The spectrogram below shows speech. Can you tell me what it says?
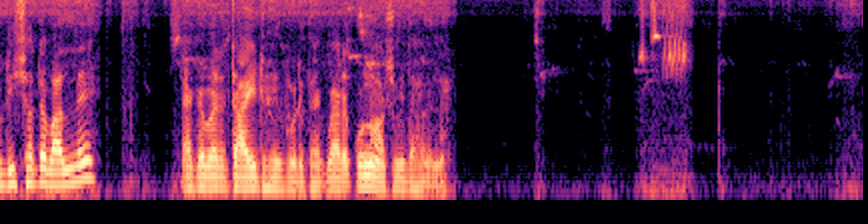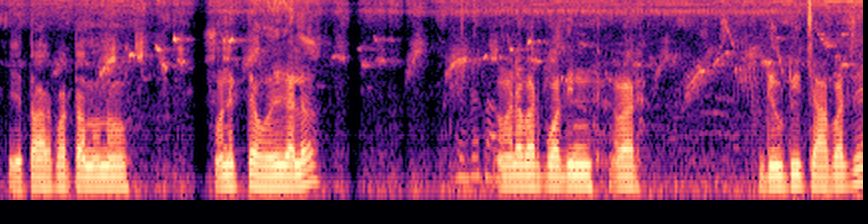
খুঁটির সাথে বাঁধলে একেবারে টাইট হয়ে পড়ে থাকবে, আর কোনো অসুবিধা হবে না। এ তারপর টানানো অনেকটা হয়ে গেল। আমার আবার পদিন আবার ডিউটির চাপ আছে।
